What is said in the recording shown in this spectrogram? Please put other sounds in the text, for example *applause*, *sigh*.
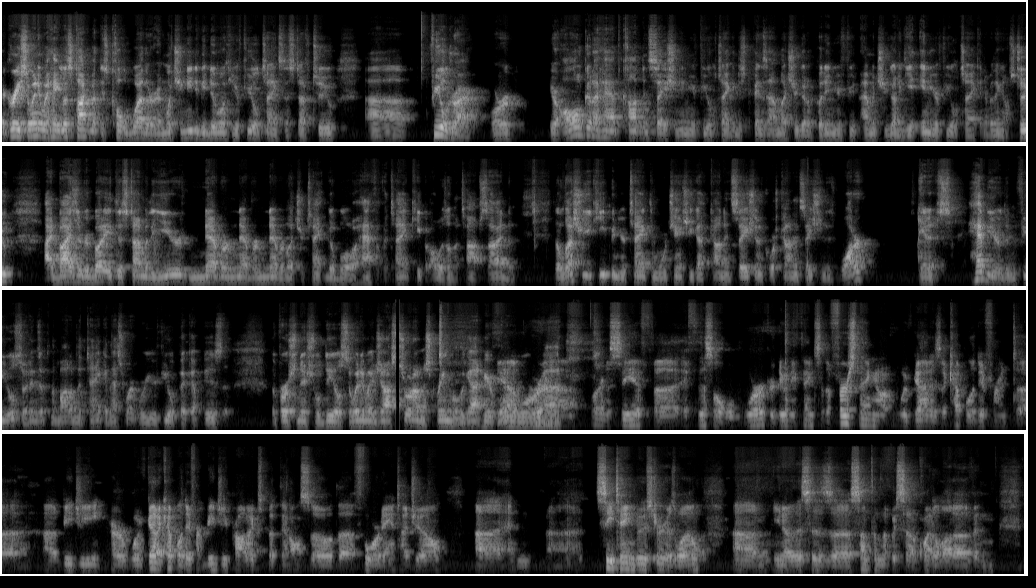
Agree. So anyway, hey, let's talk about this cold weather and what you need to be doing with your fuel tanks and stuff too. Uh, fuel dryer, or you're all going to have condensation in your fuel tank. It just depends how much you're going to put in your fuel, how much you're going to get in your fuel tank, and everything else too. I advise everybody at this time of the year, never, never, never let your tank go below a half of a tank. Keep it always on the top side. The, the lesser you keep in your tank, the more chance you got condensation. Of course, condensation is water and it's heavier than fuel, so it ends up in the bottom of the tank, and that's where, where your fuel pickup is. The, first initial deal. So anyway, Josh, throw it on the screen what we got here for. Yeah, we're uh, gonna, we're gonna see if uh, if this will work or do anything. So the first thing we've got is a couple of different uh, uh, BG, or we've got a couple of different BG products, but then also the Ford anti-gel uh, and uh, cetane booster as well. Um, you know, this is uh, something that we sell quite a lot of, and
